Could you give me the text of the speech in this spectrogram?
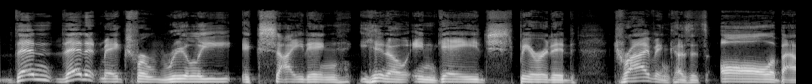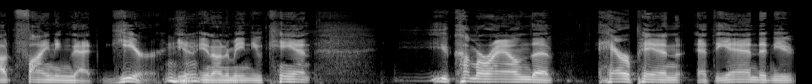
then, then it makes for really exciting, you know, engaged, spirited driving because it's all about finding that gear. Mm-hmm. you know what I mean? You can't, you come around the hairpin at the end and you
